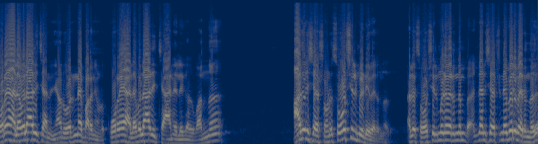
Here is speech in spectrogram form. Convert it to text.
കുറേ അലവലാതി ചാനൽ ഞാൻ ഉടനെ പറഞ്ഞോളൂ കുറേ അലവലാതി ചാനലുകൾ വന്ന് അതിനുശേഷമാണ് സോഷ്യൽ മീഡിയ വരുന്നത്. അല്ല സോഷ്യൽ മീഡിയ വരുന്ന ശേഷം ഇവർ വരുന്നത്.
